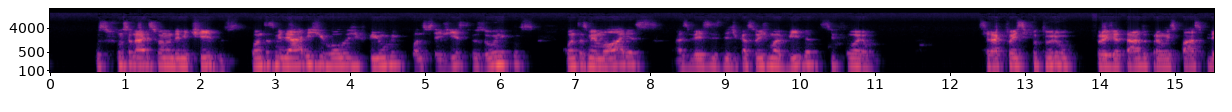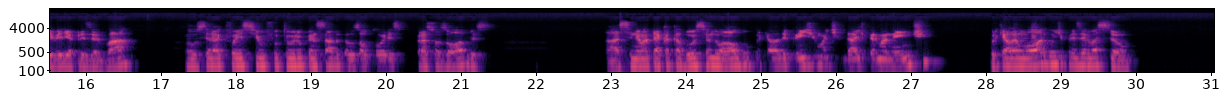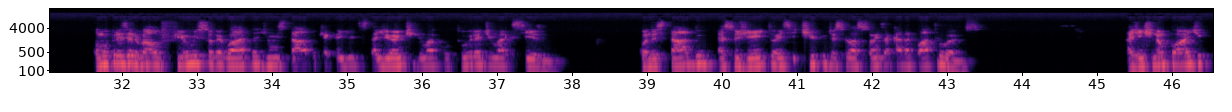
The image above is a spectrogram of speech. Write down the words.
os funcionários foram demitidos, quantas milhares de rolos de filme, quantos registros únicos, quantas memórias, às vezes dedicações de uma vida se foram. Será que foi esse futuro projetado para um espaço que deveria preservar? Ou será que foi esse o futuro pensado pelos autores para suas obras? A Cinemateca acabou sendo alvo porque ela depende de uma atividade permanente, porque ela é um órgão de preservação. Como preservar o filme sob a guarda de um Estado que acredita estar diante de uma cultura de marxismo? Quando o Estado é sujeito a esse tipo de oscilações a cada quatro anos. A gente não pode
